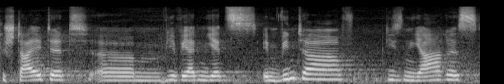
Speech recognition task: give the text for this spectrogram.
gestaltet. Ähm, wir werden jetzt im Winter diesen Jahres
